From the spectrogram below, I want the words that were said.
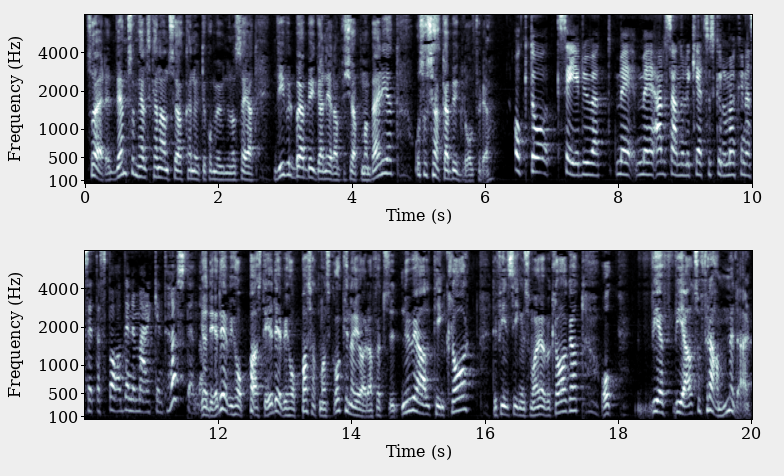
Så är det. Vem som helst kan ansöka nu till kommunen och säga att vi vill börja bygga nedanför Köpmanberget och så söka bygglov för det. Och då säger du att med, med all sannolikhet så skulle man kunna sätta spaden i marken till hösten då? Ja, det är det vi hoppas. Det är det vi hoppas att man ska kunna göra. För nu är allting klart. Det finns ingen som har överklagat och vi är, vi är alltså framme där.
